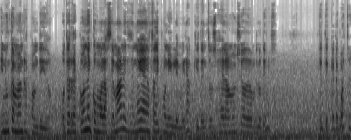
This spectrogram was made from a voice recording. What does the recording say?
y nunca me han respondido. O te responden como a la semana y dicen, no, ya no está disponible. Mira, quita entonces el anuncio de donde lo tienes. ¿Qué te, qué te cuesta?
